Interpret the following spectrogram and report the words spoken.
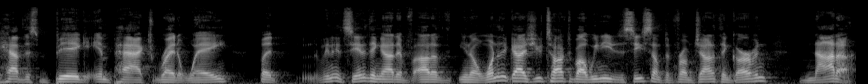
have this big impact right away. But we didn't see anything out of out of you know one of the guys you talked about. We needed to see something from Jonathan Garvin. Nada.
